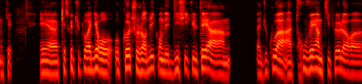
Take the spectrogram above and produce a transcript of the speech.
Ok. Et qu'est-ce que tu pourrais dire aux, aux coachs aujourd'hui qui ont des difficultés à, bah, du coup, à, trouver un petit peu leur, euh,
